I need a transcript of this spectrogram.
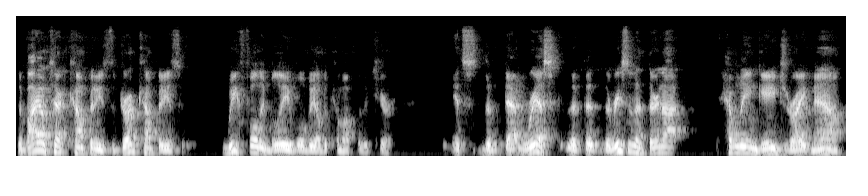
the biotech companies, the drug companies, we fully believe will be able to come up with a cure. It's the that risk that the, the reason that they're not heavily engaged right now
